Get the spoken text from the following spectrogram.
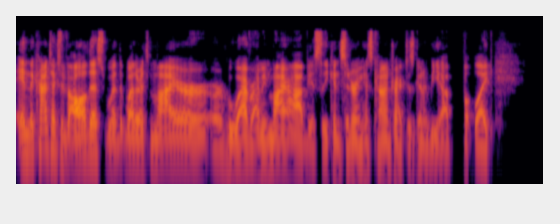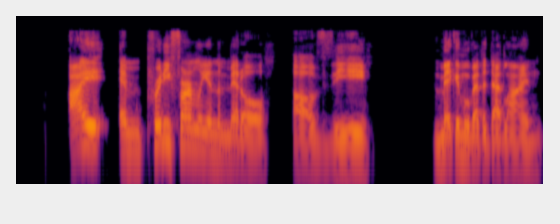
In the context of all of this, whether it's Meier or, or whoever, I mean Meier obviously considering his contract is going to be up, but like I am pretty firmly in the middle of the make a move at the deadline,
